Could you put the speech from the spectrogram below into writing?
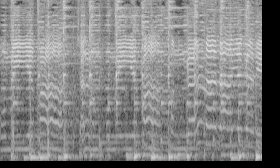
पुनय्यपा च पुनय्यपा मङ्गलदायकरे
